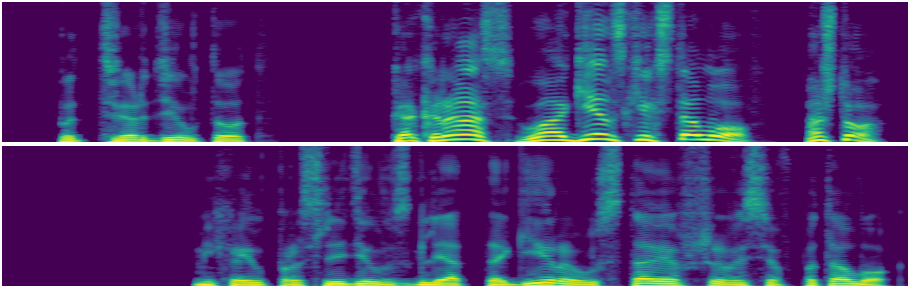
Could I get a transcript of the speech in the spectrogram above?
— подтвердил тот. «Как раз у агентских столов. А что?» Михаил проследил взгляд Тагира, уставившегося в потолок.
